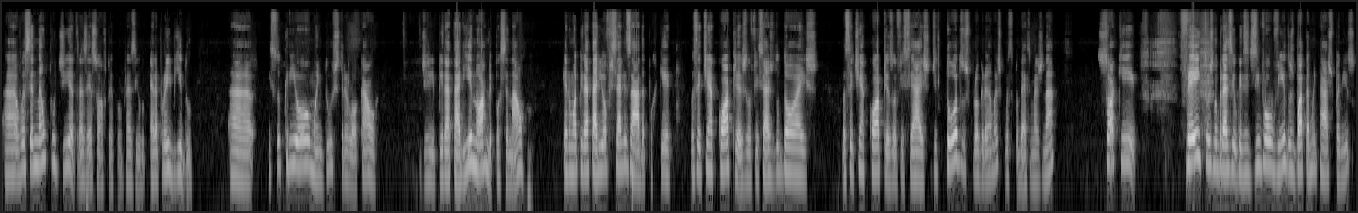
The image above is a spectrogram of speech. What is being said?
uh, você não podia trazer software para o Brasil, era proibido. Uh, isso criou uma indústria local de pirataria enorme, por sinal. Era uma pirataria oficializada, porque você tinha cópias oficiais do DOS, você tinha cópias oficiais de todos os programas que você pudesse imaginar, só que feitos no Brasil, quer dizer, desenvolvidos, bota muita aspa nisso,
